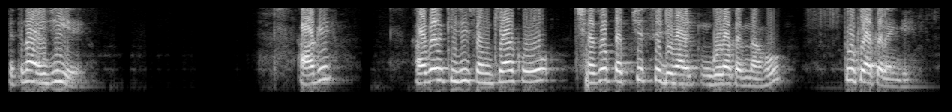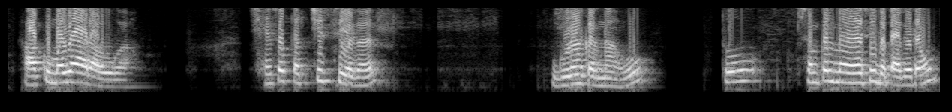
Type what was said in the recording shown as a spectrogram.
कितना इजी है। आगे, अगर किसी संख्या को 625 से डिवाइड गुणा करना हो तो क्या करेंगे? आपको मज़ा आ रहा होगा। 625 से अगर गुणा करना हो तो सिंपल मैं ऐसे ही बता दे रहा हूँ।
